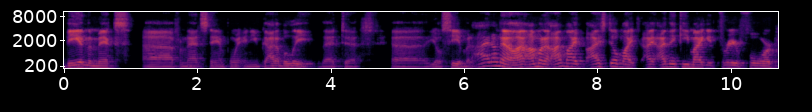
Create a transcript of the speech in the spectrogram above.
be in the mix uh, from that standpoint, and you got to believe that uh, uh, you'll see him. But I don't know. I, am gonna. I might. I still might. I, I think he might get three or four.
